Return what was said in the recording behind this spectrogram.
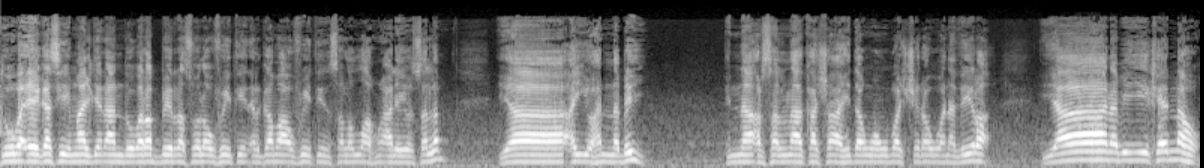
دوبا ايغسي مال جنان دوبا ربي الرسول اوفيتين ارقما اوفيتين صلى الله عليه وسلم يا ايها النبي انا ارسلناك شاهدا ومبشرا ونذيرا يا نبي كنه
